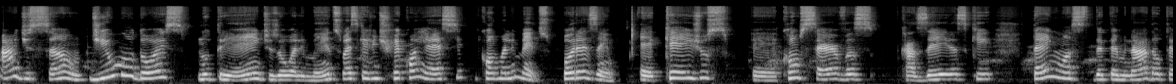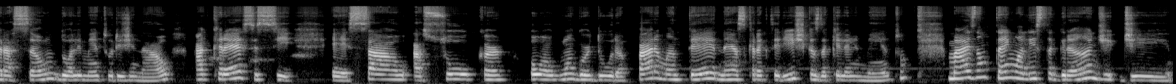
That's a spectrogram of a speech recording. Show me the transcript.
a adição de um ou dois nutrientes ou alimentos, mas que a gente reconhece como alimentos. Por exemplo, é, queijos, é, conservas caseiras que têm uma determinada alteração do alimento original, acresce-se é, sal, açúcar ou alguma gordura para manter né, as características daquele alimento, mas não tem uma lista grande de,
